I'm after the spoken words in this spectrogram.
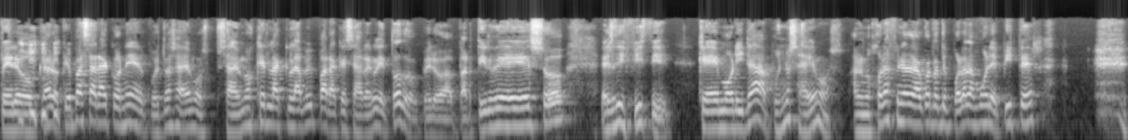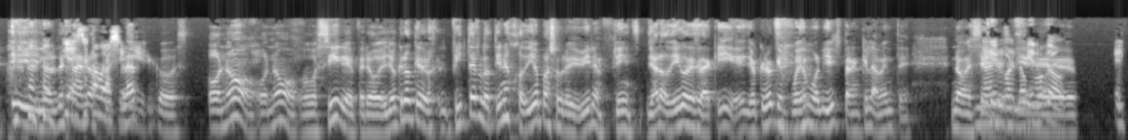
Pero claro, ¿qué pasará con él? Pues no sabemos. Sabemos que es la clave para que se arregle todo, pero a partir de eso es difícil. ¿Que morirá? Pues no sabemos. A lo mejor al final de la cuarta temporada muere Peter y nos Y dejan los clásicos. O no, o no, o sigue, pero yo creo que Peter lo tiene jodido para sobrevivir en Fringe. Ya lo digo desde aquí, ¿eh? yo creo que puede morir tranquilamente. No, en serio. eh, el,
